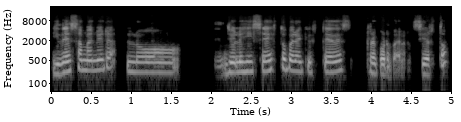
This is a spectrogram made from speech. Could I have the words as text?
Y de esa manera lo, yo les hice esto para que ustedes recordaran, ¿cierto?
